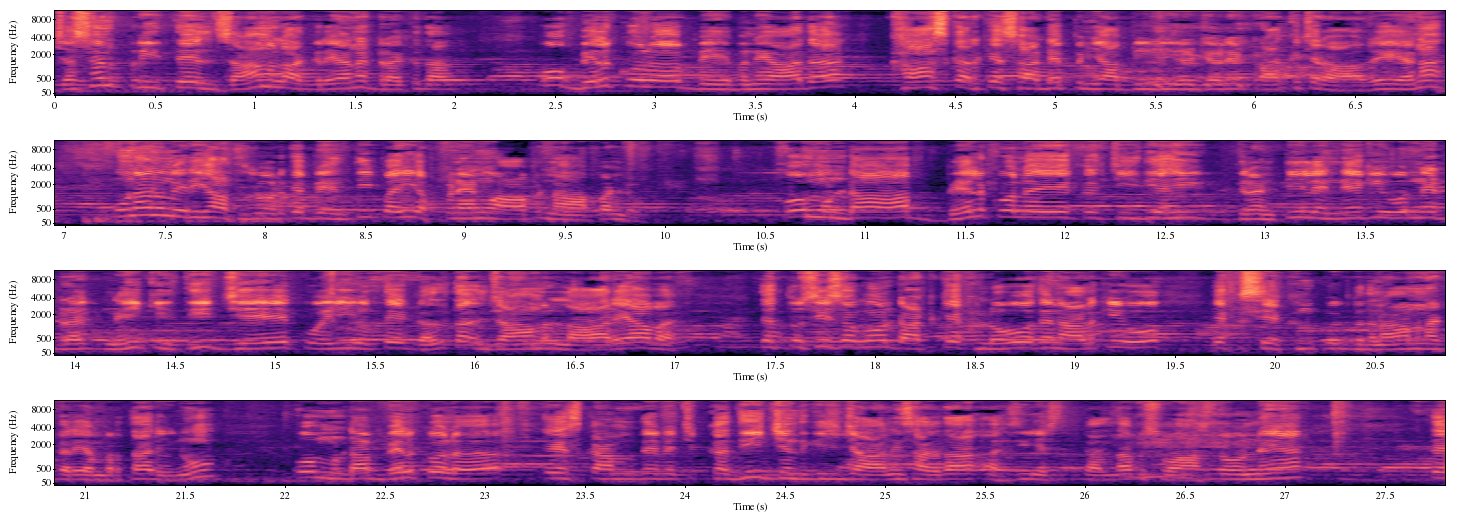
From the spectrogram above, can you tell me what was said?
ਜਸ਼ਨਪ੍ਰੀਤ ਤੇ ਇਲਜ਼ਾਮ ਲੱਗ ਰਿਹਾ ਨਾ ਡਰੱਗ ਦਾ, ਉਹ ਬਿਲਕੁਲ ਬੇਬੁਨਿਆਦ ਹੈ। ਖਾਸ ਕਰਕੇ ਸਾਡੇ ਪੰਜਾਬੀ ਵੀਰ ਜਿਹੜੇ ਟਰੱਕ ਚਲਾ ਰਹੇ ਆ ਨਾ, ਉਹਨਾਂ ਨੂੰ ਮੇਰੀ ਹੱਥ ਜੋੜ ਕੇ ਬੇਨਤੀ ਭਾਈ, ਆਪਣਿਆਂ ਨੂੰ ਆਪ ਨਾ ਭੰਡੋ। ਉਹ ਮੁੰਡਾ ਬਿਲਕੁਲ ਇੱਕ ਚੀਜ਼ ਦੀ ਅਸੀਂ ਗਰੰਟੀ ਲੈਂਦੇ ਹਾਂ ਕਿ ਉਹਨੇ ਡਰੱਗ ਨਹੀਂ ਕੀਤੀ। ਜੇ ਕੋਈ ਉੱਤੇ ਗਲਤ ਇਲਜ਼ਾਮ ਲਾ ਰਿਹਾ ਵਾ, ਤੇ ਤੁਸੀਂ ਸਗੋਂ ਡਟ ਕੇ ਖਲੋ ਉਹਦੇ ਨਾਲ ਕਿ ਉਹ ਇੱਕ ਸਿੱਖ ਨੂੰ ਕੋਈ ਬਦਨਾਮ ਨਾ ਕਰੇ ਅੰਮ੍ਰਿਤਧਾਰੀ ਨੂੰ। ਉਹ ਮੁੰਡਾ ਬਿਲਕੁਲ ਇਸ ਕੰਮ ਦੇ ਵਿੱਚ ਕਦੀ ਜ਼ਿੰਦਗੀ 'ਚ ਜਾ ਨਹੀਂ ਸਕਦਾ। ਅਸੀਂ ਇਸ ਗੱਲ ਦਾ ਵਿਸ਼ਵਾਸ ਦਵਾਉਂਦੇ ਆ ਤੇ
